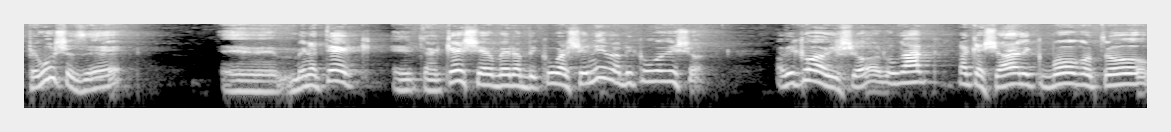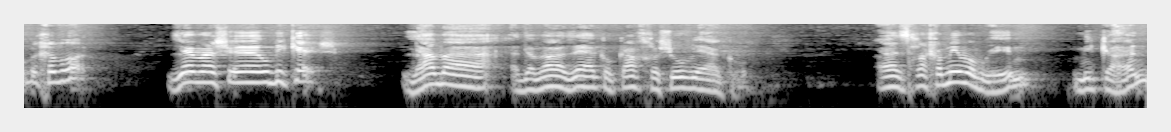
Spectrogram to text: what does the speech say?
הפירוש הזה אה, מנתק את הקשר בין הביקור השני והביקור הראשון. הביקור הראשון הוא רק בקשה לקבור אותו בחברון. זה מה שהוא ביקש. למה הדבר הזה היה כל כך חשוב ליעקב? אז חכמים אומרים, מכאן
